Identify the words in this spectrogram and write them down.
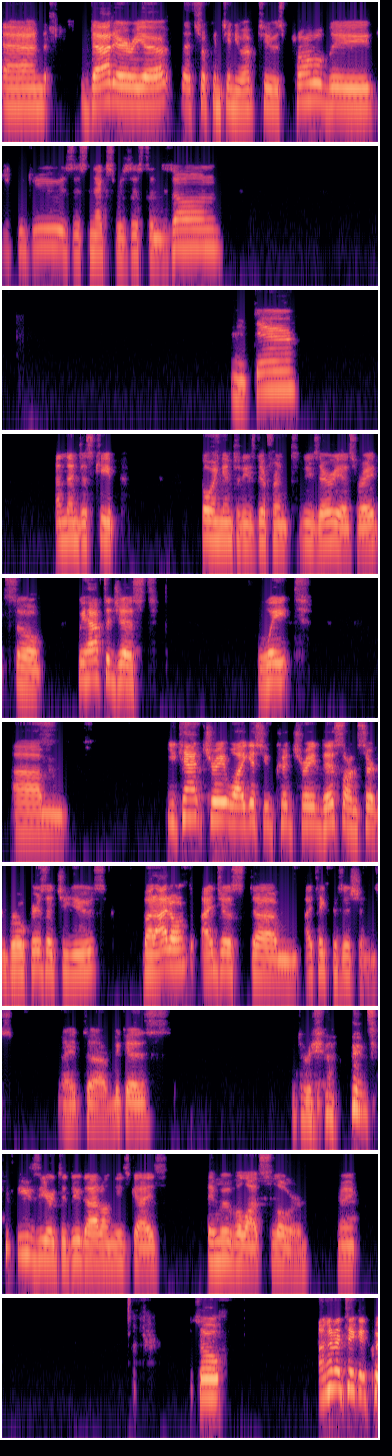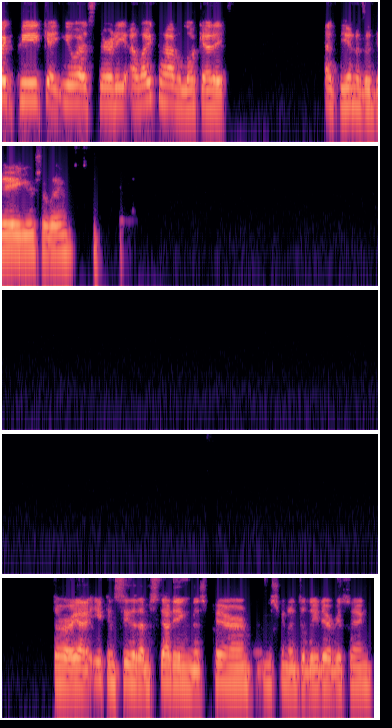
And that area that she'll continue up to is probably is this next resistance zone. Right there. And then just keep going into these different, these areas, right? So we have to just wait. Um, you can't trade, well, I guess you could trade this on certain brokers that you use, but I don't, I just, um, I take positions, right? Uh, because it's easier to do that on these guys. They move a lot slower, right? So I'm going to take a quick peek at US 30. I like to have a look at it at the end of the day, usually. Sorry, you can see that I'm studying this pair. I'm just going to delete everything.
